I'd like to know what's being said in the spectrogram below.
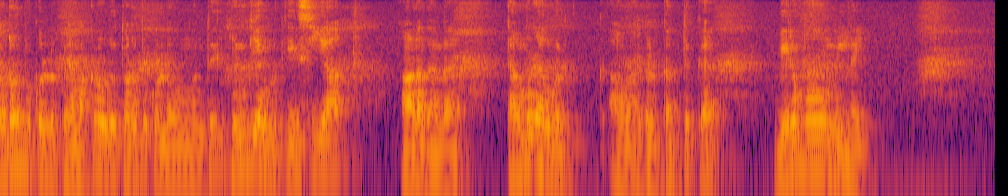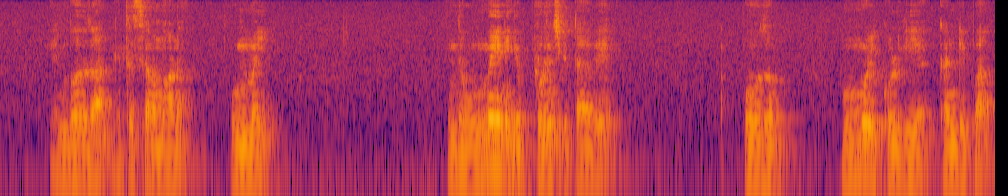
தொடர்பு கொள்ள பிற மக்களோடு தொடர்பு கொள்ளவும் வந்து ஹிந்தி அவங்களுக்கு ஈஸியாக ஆனதால் தமிழ் அவங்களுக்கு அவர்கள் கற்றுக்க விரும்பவும் இல்லை. என்பதுதான் நிதர்சனமான உண்மை. இந்த உண்மையை நீங்கள் புரிஞ்சுக்கிட்டாவே போதும். மும்மொழி கொள்கையை கண்டிப்பாக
